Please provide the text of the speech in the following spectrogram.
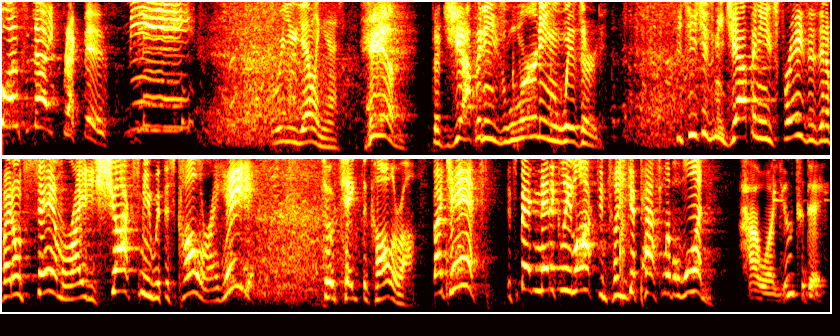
wants night breakfast? Me! Who are you yelling at? Him, the Japanese learning wizard. He teaches me Japanese phrases, and if I don't say them right, he shocks me with his collar. I hate it. So take the collar off. I can't. It's magnetically locked until you get past level one. How are you today?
